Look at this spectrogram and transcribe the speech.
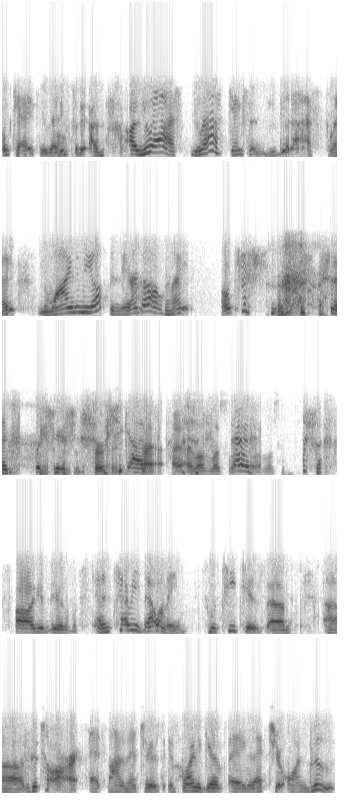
okay, you ready for the? Uh, uh, you asked. You asked, Jason. You did ask, right? You winding me up, and there I go, right? Okay. Perfect. I, I, I love listening. I love listening. oh, you're beautiful. And Terry Bellamy, who teaches um, uh, guitar at Bonaventures, is going to give a lecture on blues.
